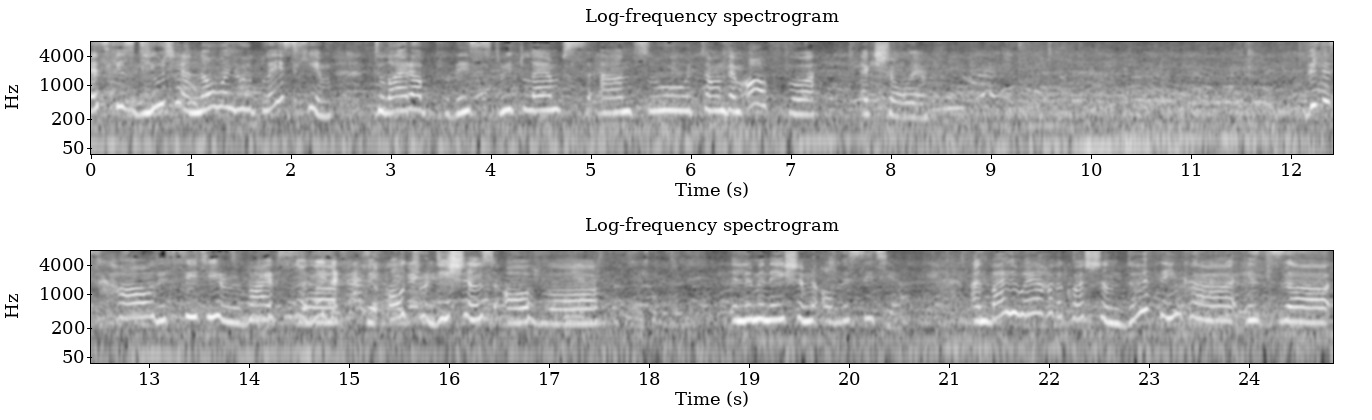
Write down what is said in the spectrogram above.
it's his duty and no one replaces him to light up these street lamps and to turn them off uh, actually. This is how the city revives uh, the old traditions of uh, illumination of the city. And by the way, I have a question. Do you think uh, is uh,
